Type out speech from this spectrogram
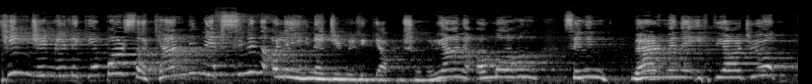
kim cimrilik yaparsa kendi nefsinin aleyhine cimrilik yapmış olur. Yani Allah'ın senin vermene ihtiyacı yok.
